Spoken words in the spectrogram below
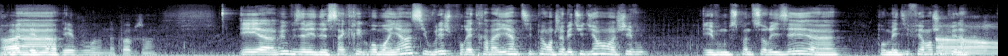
Ah, ma- démerdez-vous, on n'a pas besoin. Et euh, vu que vous avez de sacrés gros moyens, si vous voulez, je pourrais travailler un petit peu en job étudiant euh, chez vous. Et vous me sponsorisez euh, pour mes différents championnats.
